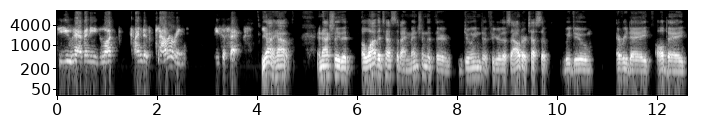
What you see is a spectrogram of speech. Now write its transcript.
do you have any luck kind of countering these effects? Yeah, I have. And actually, that a lot of the tests that I mentioned that they're doing to figure this out are tests that we do every day, all day,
